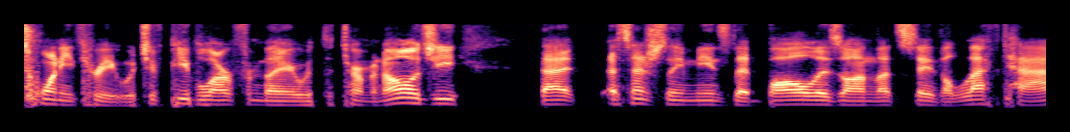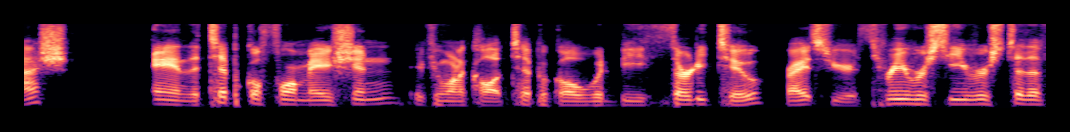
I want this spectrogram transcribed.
23, which, if people aren't familiar with the terminology, that essentially means that ball is on, let's say, the left hash. And the typical formation, if you want to call it typical, would be 32, right? So you're three receivers to the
